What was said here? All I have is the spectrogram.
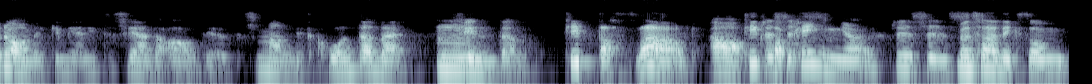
bra mycket mer intresserade av det manligt kodade Mm. fynden. Titta svärd! Ja, Titta precis. pengar! Precis. Men så här liksom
